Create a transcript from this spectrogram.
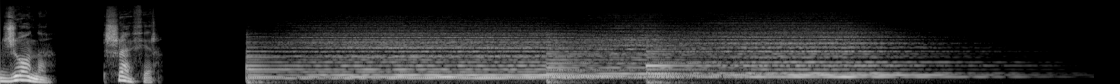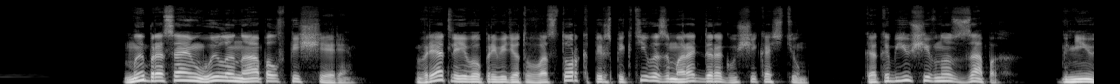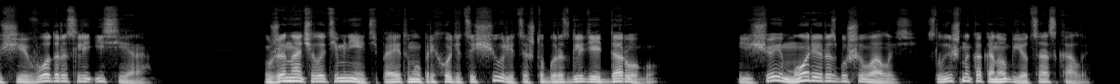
Джона. Шафер. Мы бросаем Уилла на пол в пещере. Вряд ли его приведет в восторг перспектива заморать дорогущий костюм, как и бьющий в нос запах, гниющие водоросли и сера. Уже начало темнеть, поэтому приходится щуриться, чтобы разглядеть дорогу. Еще и море разбушевалось, слышно, как оно бьется о скалы.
